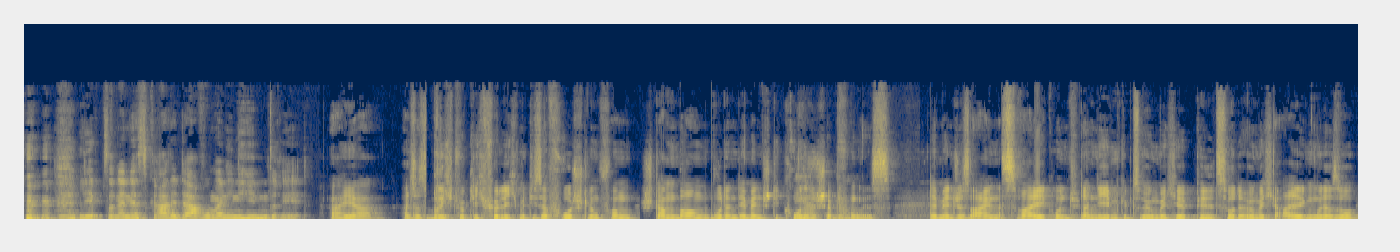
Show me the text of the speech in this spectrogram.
lebt, sondern er ist gerade da, wo man ihn hindreht. Ah ja, also es bricht wirklich völlig mit dieser Vorstellung vom Stammbaum, wo dann der Mensch die Krone ja, der Schöpfung genau. ist. Der Mensch ist ein Zweig und daneben gibt's irgendwelche Pilze oder irgendwelche Algen oder so,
